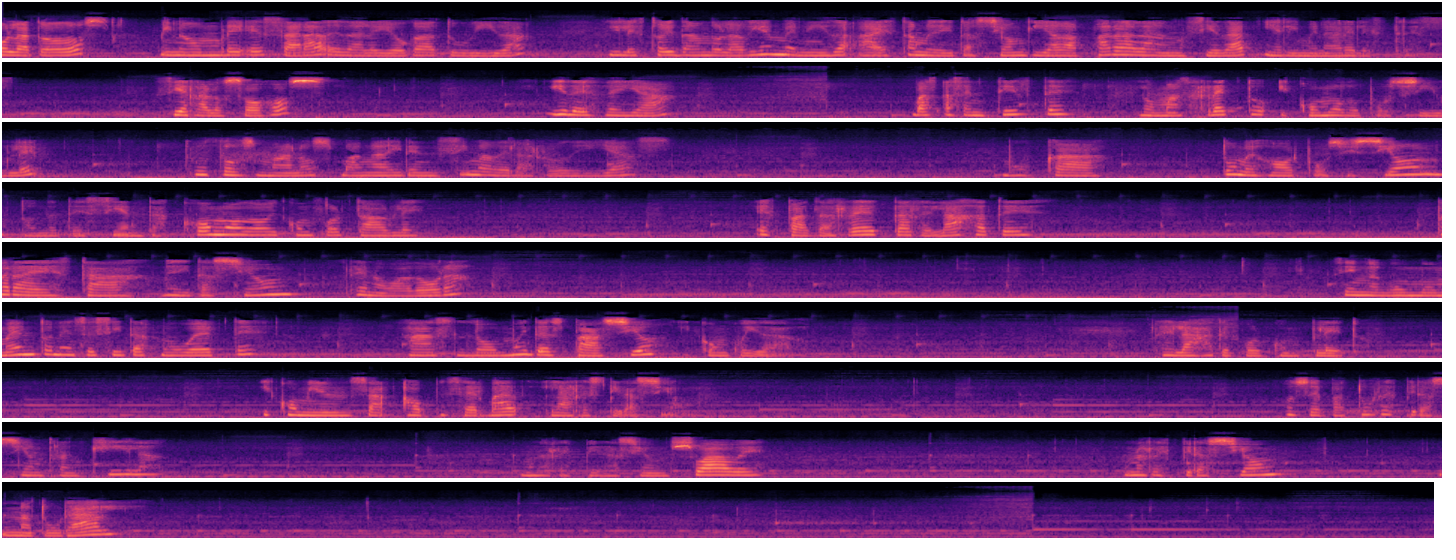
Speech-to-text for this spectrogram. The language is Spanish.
Hola a todos, mi nombre es Sara de Dale Yoga a tu vida y le estoy dando la bienvenida a esta meditación guiada para la ansiedad y eliminar el estrés. Cierra los ojos y desde ya vas a sentirte lo más recto y cómodo posible. Tus dos manos van a ir encima de las rodillas. Busca tu mejor posición donde te sientas cómodo y confortable. Espalda recta, relájate. Para esta meditación renovadora, si en algún momento necesitas moverte, hazlo muy despacio y con cuidado. Relájate por completo y comienza a observar la respiración. Observa tu respiración tranquila, una respiración suave, una respiración natural.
